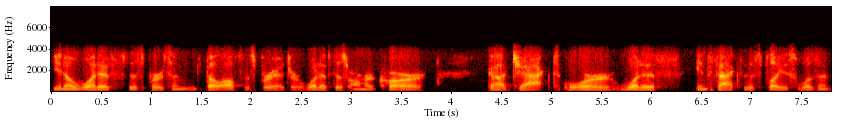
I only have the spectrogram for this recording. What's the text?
you know, what if this person fell off this bridge, or what if this armored car got jacked, or what if, in fact, this place wasn't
